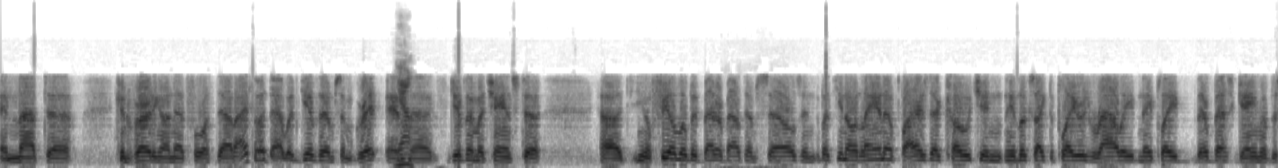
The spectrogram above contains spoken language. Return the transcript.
and not uh, converting on that fourth down. I thought that would give them some grit and Yeah. uh, give them a chance to uh, you know, feel a little bit better about themselves. And but you know, Atlanta fires their coach, and it looks like the players rallied and they played their best game of the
